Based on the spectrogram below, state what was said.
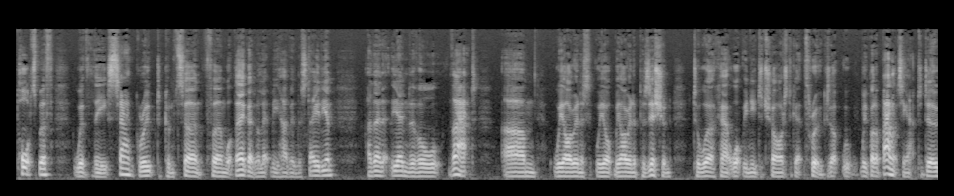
Portsmouth with the SAG group to confirm what they're going to let me have in the stadium, and then at the end of all that, um, we are in a we are we are in a position to work out what we need to charge to get through because we've got a balancing act to do.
